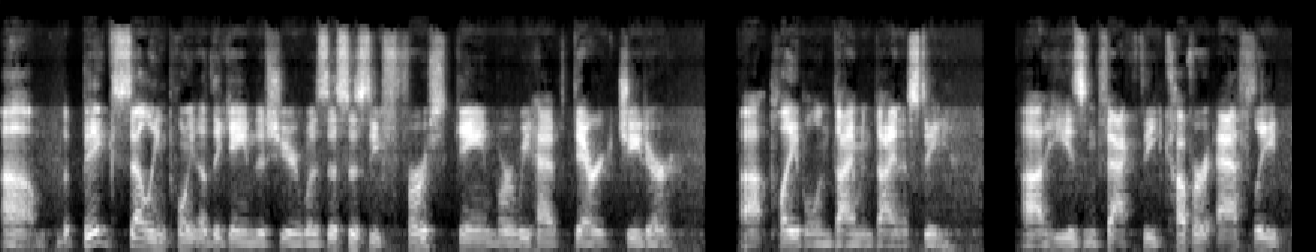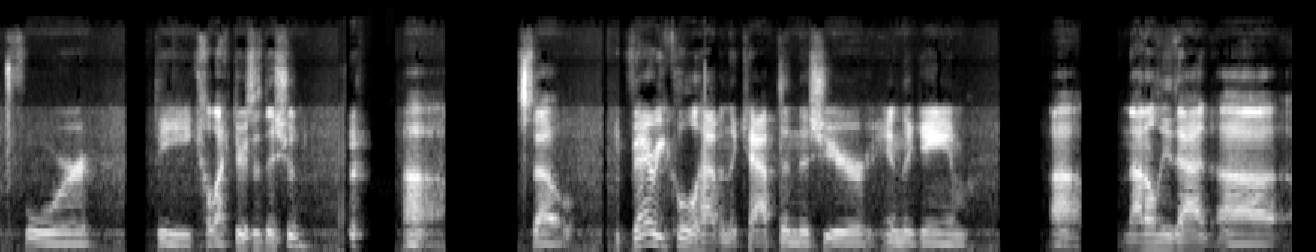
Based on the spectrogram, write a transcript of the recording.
Um, the big selling point of the game this year was this is the first game where we have Derek Jeter uh, playable in Diamond Dynasty. Uh, he is, in fact, the cover athlete for the collector's edition. Uh, so very cool having the captain this year in the game. Uh, not only that, uh,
